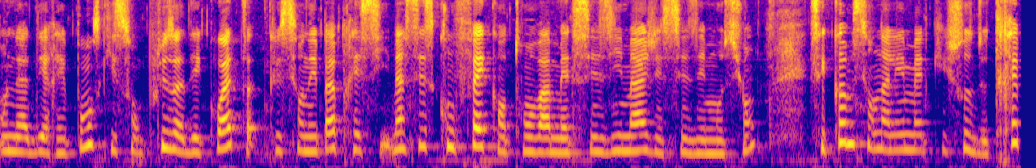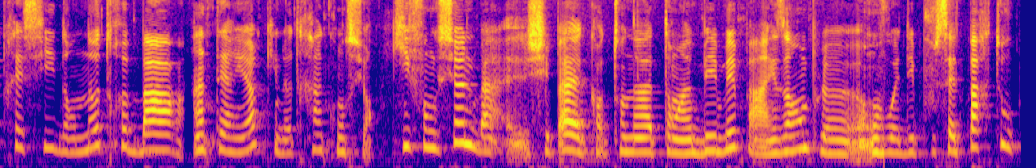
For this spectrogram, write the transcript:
on a des réponses qui sont plus adéquates que si on n'est pas précis. Ben, c'est ce qu'on fait quand on va mettre ces images et ces émotions. C'est comme si on allait mettre quelque chose de très précis dans notre barre intérieure, qui est notre inconscient, qui fonctionne, ben, je sais pas, quand on attend un bébé, par exemple, euh, on voit des poussettes partout.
